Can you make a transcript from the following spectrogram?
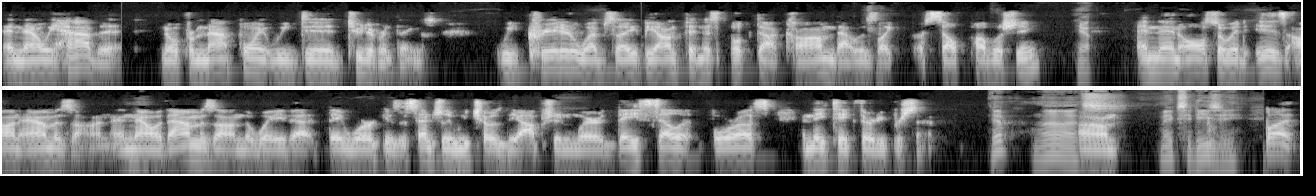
and now we have it. You know, from that point, we did two different things. We created a website, beyondfitnessbook.com. That was like a self-publishing. Yep. And then also it is on Amazon. And now with Amazon, the way that they work is essentially we chose the option where they sell it for us and they take 30%. Yep. No, that's, Um, makes it easy. But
